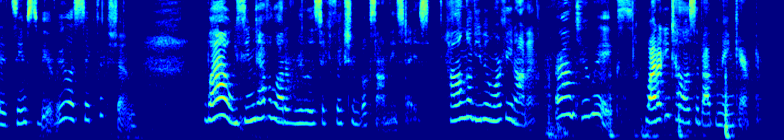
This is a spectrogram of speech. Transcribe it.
it seems to be a realistic fiction. wow, we seem to have a lot of realistic fiction books on these days. How long have you been working on it? Around two weeks. Why don't you tell us about the main characters?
